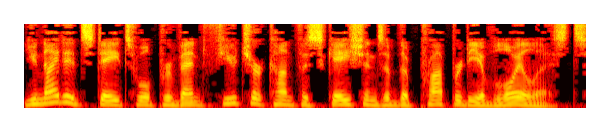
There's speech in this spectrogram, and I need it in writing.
United States will prevent future confiscations of the property of Loyalists.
